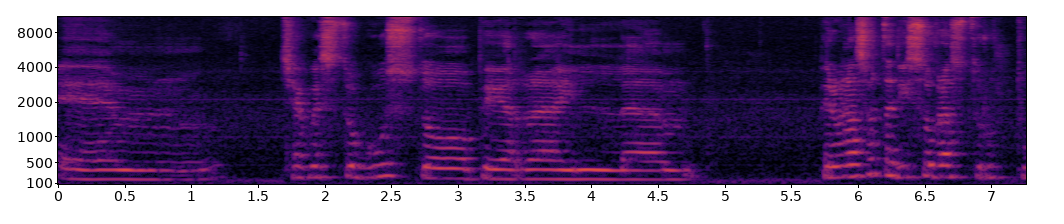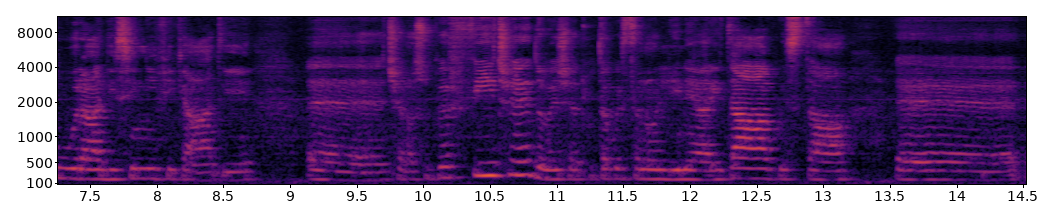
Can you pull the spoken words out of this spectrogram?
Ehm, c'è questo gusto per il ehm, per una sorta di sovrastruttura di significati. Eh, c'è la superficie dove c'è tutta questa non linearità, questa eh,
